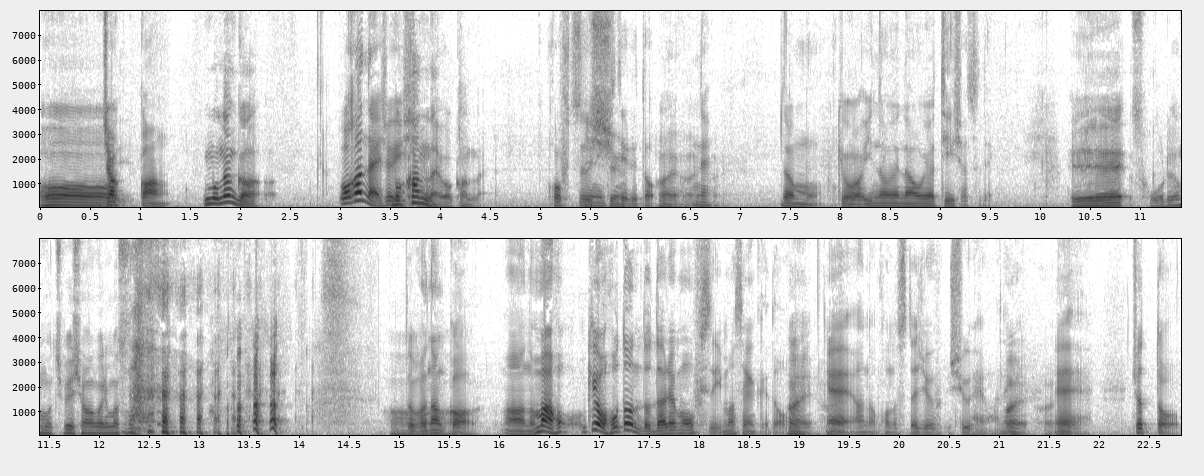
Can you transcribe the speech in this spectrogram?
あ若干。もうなんかわかんないでしょ？わかんないわかんない。こう普通に着てると、はいはいはい、ね。だもう今日は井上尚弥 T シャツで。ええー、それはモチベーション上がりますね。だからなんかあのまあ今日はほとんど誰もオフィスいませんけど、はいはい、えー、あのこのスタジオ周辺はね、はいはい、えー、ちょっと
